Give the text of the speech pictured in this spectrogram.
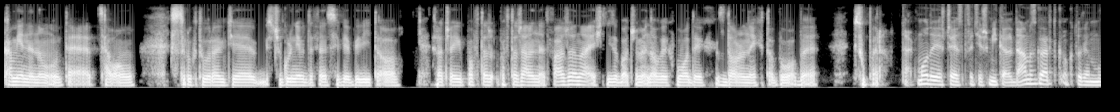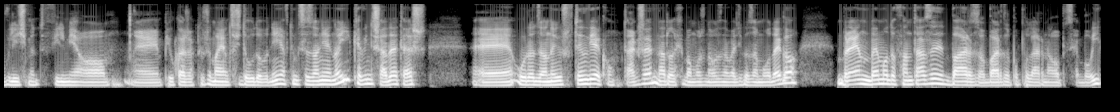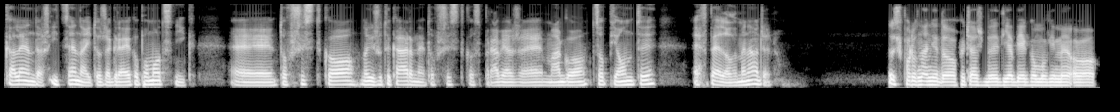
kamienną tę całą strukturę, gdzie szczególnie w defensywie byli to raczej powtarzalne twarze, no a jeśli zobaczymy nowych, młodych, zdolnych, to byłoby super. Tak, młody jeszcze jest przecież Mikkel Damsgaard, o którym mówiliśmy w filmie o e, piłkarzach, którzy mają coś do udowodnienia w tym sezonie, no i Kevin Schade też e, urodzony już w tym wieku, także nadal chyba można uznawać go za młodego. Brian Bemo do fantazy bardzo, bardzo popularna opcja, bo i kalendarz, i cena, i to, że gra jako pomocnik, e, to wszystko, no i rzuty karne, to wszystko sprawia, że ma go co piąty FPL-owy menadżer. Też w porównaniu do chociażby Diabiego mówimy o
